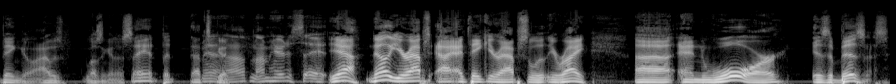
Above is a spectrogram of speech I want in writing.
Bingo. I was wasn't going to say it, but that's yeah, good. I'm, I'm here to say it. Yeah, no, you're. Abs- I I think you're absolutely right. Uh, and war is a business.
